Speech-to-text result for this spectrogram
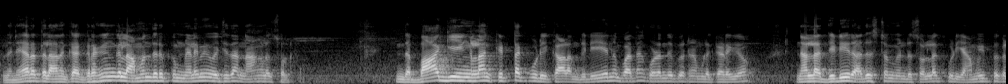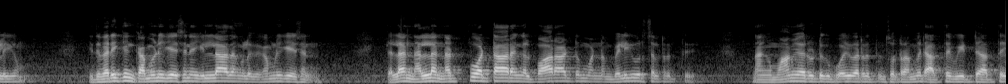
அந்த நேரத்தில் அந்த கிரகங்கள் அமர்ந்திருக்கும் நிலைமை வச்சு தான் நாங்களும் சொல்கிறோம் இந்த பாக்கியங்கள்லாம் கிட்டக்கூடிய காலம். திடீர்னு பார்த்தா குழந்தை பேர் நம்மளுக்கு கிடைக்கும். நல்ல திடீர் அதிர்ஷ்டம் என்று சொல்லக்கூடிய அமைப்புகளையும் இது வரைக்கும் கம்யூனிகேஷனே இல்லாதவங்களுக்கு கம்யூனிகேஷன் இதெல்லாம் நல்ல நட்பு வட்டாரங்கள் பாராட்டும் வண்ணம் வெளியூர் செல்கிறது நாங்கள் மாமியார் வீட்டுக்கு போய் வர்றதுன்னு சொல்கிற மாதிரி அத்தை வீட்டு அத்தை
